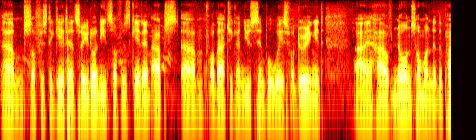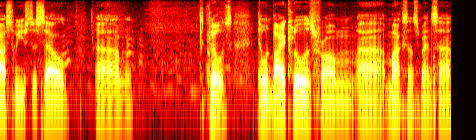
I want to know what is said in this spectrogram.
um, sophisticated, so you don't need sophisticated apps um, for that. You can use simple ways for doing it. I have known someone in the past who used to sell um, clothes. They would buy clothes from uh, Marks and Spencer,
